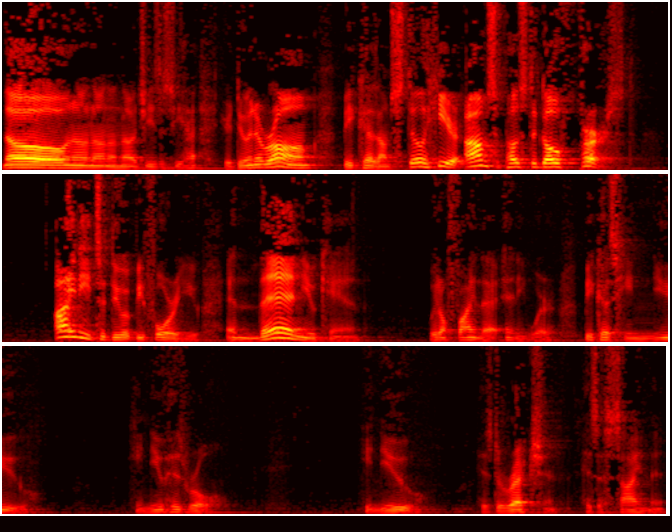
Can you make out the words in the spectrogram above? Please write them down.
No, no, no, no, no, Jesus. You ha- you're doing it wrong because I'm still here. I'm supposed to go first. I need to do it before you, and then you can. We don't find that anywhere because he knew. He knew his role. He knew his direction, his assignment.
